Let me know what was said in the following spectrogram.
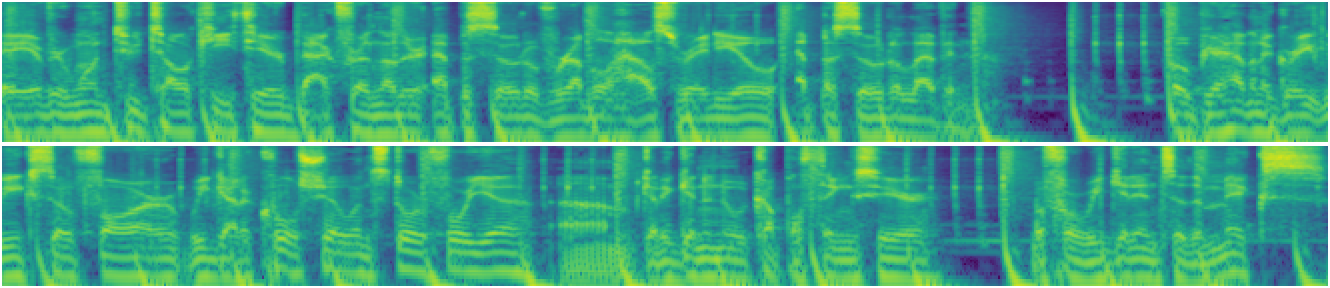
Hey everyone, Too Tall Keith here, back for another episode of Rebel House Radio, episode 11. Hope you're having a great week so far. We got a cool show in store for you. Um, gonna get into a couple things here before we get into the mix.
